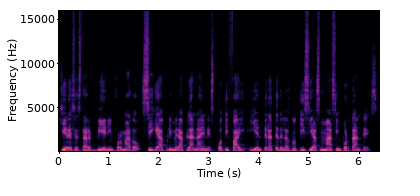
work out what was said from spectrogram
¿Quieres estar bien informado? Sigue a Primera Plana en Spotify y entérate de las noticias más importantes.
